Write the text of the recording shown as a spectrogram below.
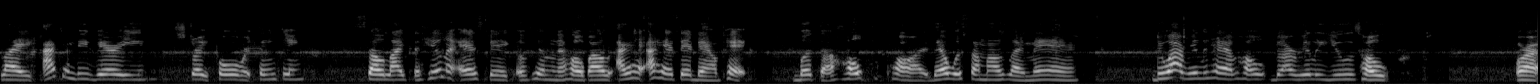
like I can be very straightforward thinking. So like the healing aspect of healing and hope, I I I had that down pat. But the hope part, there was something I was like, man, do I really have hope? Do I really use hope, or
